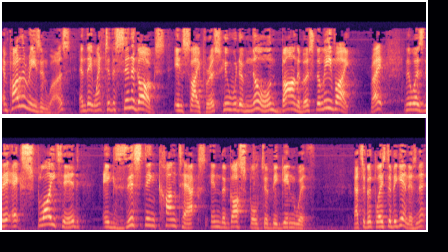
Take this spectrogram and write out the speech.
And part of the reason was, and they went to the synagogues in Cyprus who would have known Barnabas the Levite, right? In other words, they exploited existing contacts in the gospel to begin with. That's a good place to begin, isn't it?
